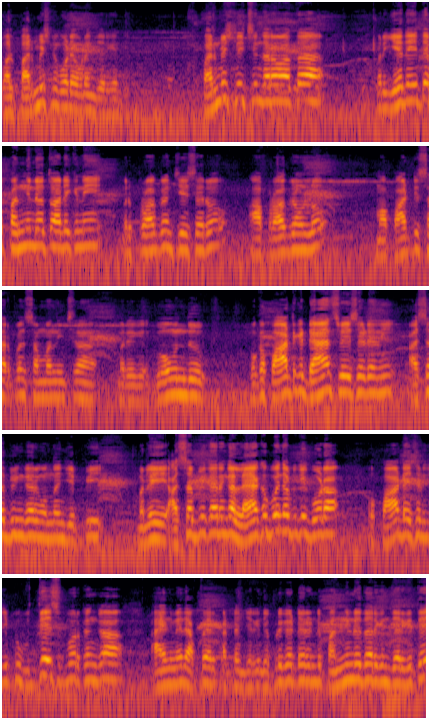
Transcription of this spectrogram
వాళ్ళు పర్మిషన్ కూడా ఇవ్వడం జరిగింది. పర్మిషన్ ఇచ్చిన తర్వాత మరి ఏదైతే పన్నెండో తారీఖుని మరి ప్రోగ్రామ్ చేశారో ఆ ప్రోగ్రాంలో మా పార్టీ సర్పంచ్ సంబంధించిన మరి గోవిందు ఒక పాటకి డ్యాన్స్ వేసాడని అసభ్యంకరంగా ఉందని చెప్పి మరి అసభ్యకరంగా లేకపోయినప్పటికీ కూడా ఒక పాట వేసాడని చెప్పి ఉద్దేశపూర్వకంగా ఆయన మీద ఎఫ్ఐఆర్ కట్టడం జరిగింది. ఎప్పుడు కట్టారండి? పన్నెండో తారీఖున జరిగితే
